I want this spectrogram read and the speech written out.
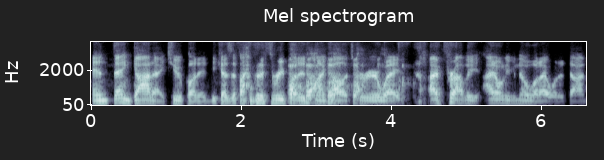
And thank God I two putted because if I would have three putted my college career away, I probably I don't even know what I would have done.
